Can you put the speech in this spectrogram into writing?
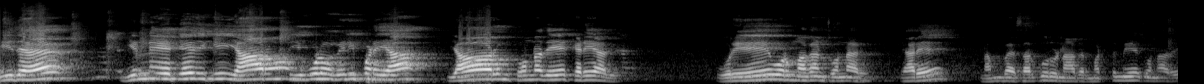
இதை இன்னைய தேதிக்கு யாரும் இவ்வளோ வெளிப்படையா யாரும் சொன்னதே கிடையாது. ஒரே ஒரு மகன் சொன்னார். யாரு? நம்ம சர்க்குருநாதர் மட்டுமே சொன்னார்.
